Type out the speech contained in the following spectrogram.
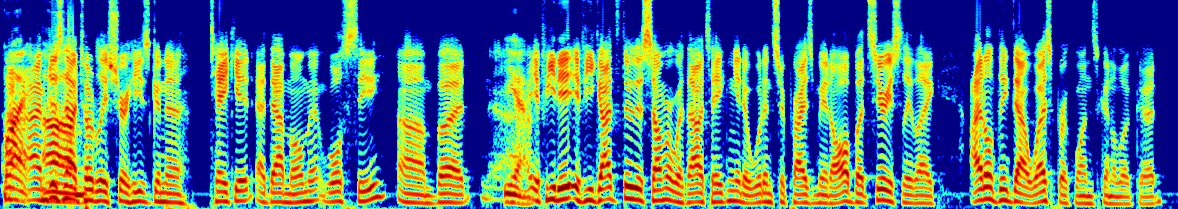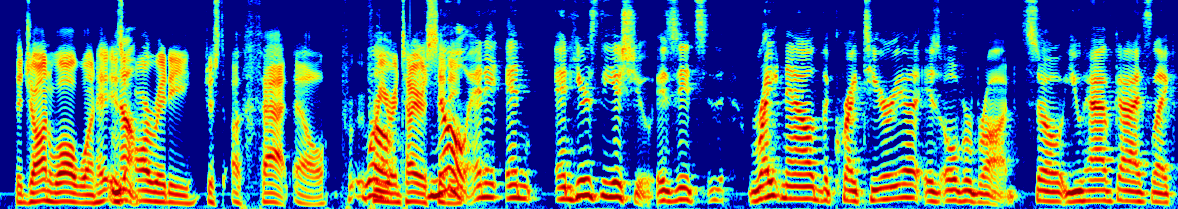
But, I, am just um, not totally sure he's gonna take it at that moment. We'll see. Um, but uh, Yeah. if he did, if he got through the summer without taking it, it wouldn't surprise me at all. But seriously, like I don't think that Westbrook one's gonna look good. The John Wall one is No. already just a fat L for, for your entire city. No, and it and and here's the issue: is it's right now the criteria is overbroad. So you have guys like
